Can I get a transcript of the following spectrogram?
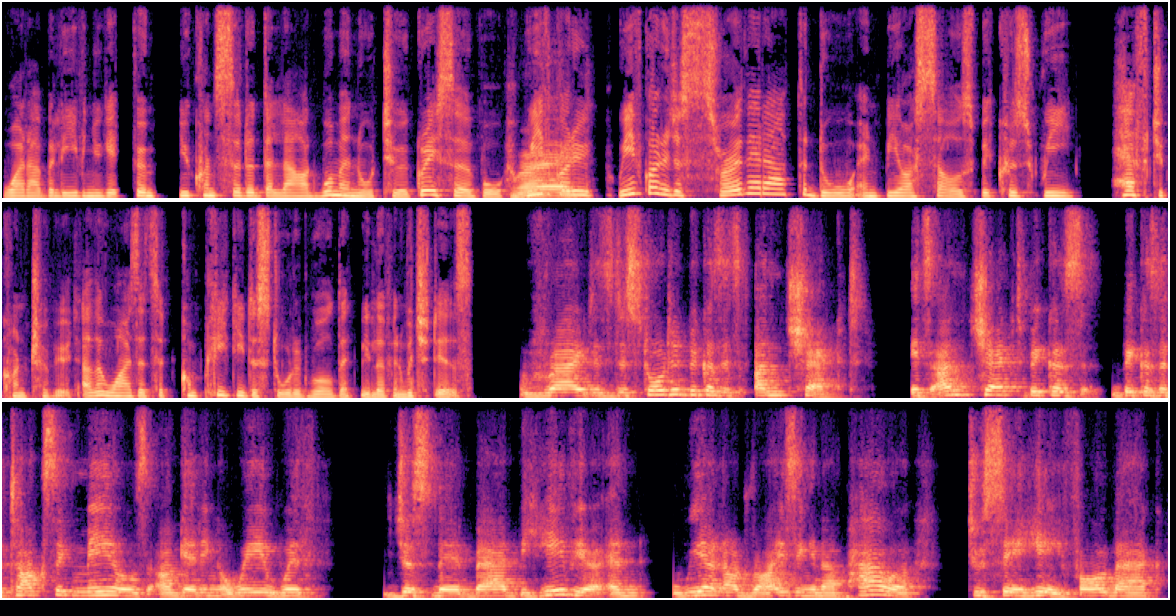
what I believe," and you get firm, you considered the loud woman or too aggressive, or right. we've got to we've got to just throw that out the door and be ourselves because we have to contribute. Otherwise, it's a completely distorted world that we live in, which it is. Right. It's distorted because it's unchecked. It's unchecked because because the toxic males are getting away with just their bad behavior and we are not rising in our power to say, hey, fall back,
